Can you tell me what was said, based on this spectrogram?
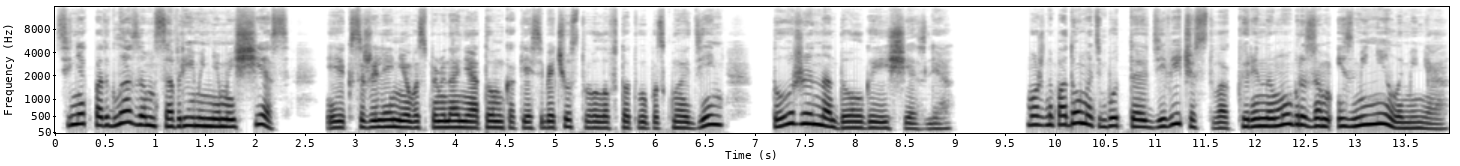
Синяк под глазом со временем исчез, и, к сожалению, воспоминания о том, как я себя чувствовала в тот выпускной день, тоже надолго исчезли. Можно подумать, будто девичество коренным образом изменило меня,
